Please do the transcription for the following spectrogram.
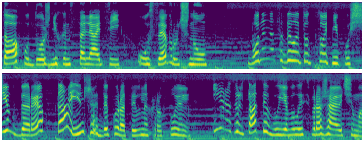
та художніх інсталяцій. Усе вручну. Вони насадили тут сотні кущів, дерев та інших декоративних рослин. І результати виявились вражаючими,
